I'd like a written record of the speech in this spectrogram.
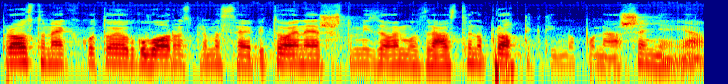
Prosto nekako to je odgovornost prema sebi. To je nešto što mi zovemo zdravstveno protektivno ponašanje, jel?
